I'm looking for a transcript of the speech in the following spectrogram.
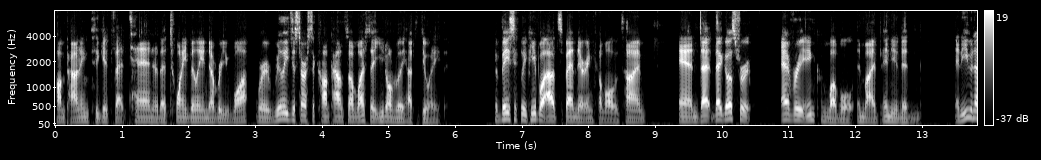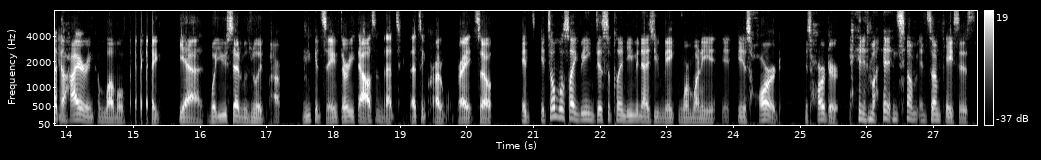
compounding to get to that 10 or that 20 million number you want, where it really just starts to compound so much that you don't really have to do anything. But basically, people outspend their income all the time, and that that goes for every income level, in my opinion, and and even at the higher income level, like yeah, what you said was really powerful. You could save thirty thousand. That's that's incredible, right? So it's it's almost like being disciplined even as you make more money it is hard. It's harder in my, in some in some cases.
